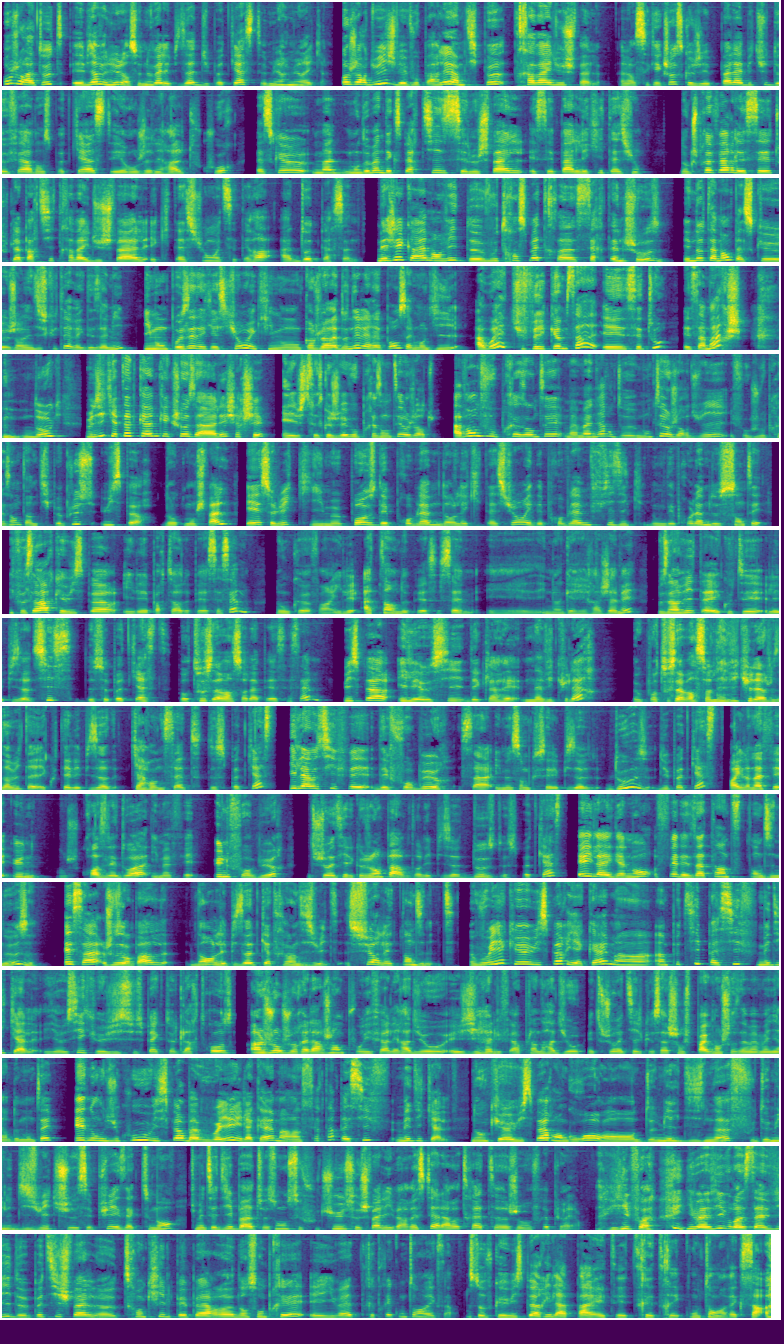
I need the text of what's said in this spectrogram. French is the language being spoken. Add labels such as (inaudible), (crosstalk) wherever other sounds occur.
Bonjour à toutes et bienvenue dans ce nouvel épisode du podcast Murmuréquin. Aujourd'hui, je vais vous parler un petit peu travail du cheval. Alors, c'est quelque chose que j'ai pas l'habitude de faire dans ce podcast et en général tout court. Parce que mon domaine d'expertise, c'est le cheval et c'est pas l'équitation. Donc je préfère laisser toute la partie travail du cheval, équitation, etc. à d'autres personnes. Mais j'ai quand même envie de vous transmettre euh, certaines choses, et notamment parce que j'en ai discuté avec des amis qui m'ont posé des questions et qui m'ont, quand je leur ai donné les réponses, elles m'ont dit Ah ouais, tu fais comme ça et c'est tout? Et ça marche. (laughs) Donc, je me dis qu'il y a peut-être quand même quelque chose à aller chercher et c'est ce que je vais vous présenter aujourd'hui. Avant de vous présenter ma manière de monter aujourd'hui, il faut que je vous présente un petit peu plus Whisper, donc mon cheval, et celui qui me pose des problèmes dans l'équitation et des problèmes physiques, donc des problèmes de santé. Il faut savoir que Whisper, il est porteur de PSSM, donc euh, enfin, il est atteint de PSSM et il n'en guérira jamais. Je vous invite à écouter l'épisode 6 de ce podcast pour tout savoir sur la PSSM. Whisper, il est aussi déclaré naviculaire. Donc pour tout savoir sur le naviculaire, je vous invite à écouter l'épisode 47 de ce podcast. Il a aussi fait des fourbures, ça il me semble que c'est l'épisode 12 du podcast. Il en a fait une, je croise les doigts, il m'a fait une fourbure. Toujours est-il que j'en parle dans l'épisode 12 de ce podcast. Et il a également fait des atteintes tendineuses. Et ça, je vous en parle dans l'épisode 98 sur les tendinites. Donc vous voyez que Whisper, il y a quand même un, petit passif médical. Il y a aussi que j'y suspecte de l'arthrose. Un jour, j'aurai l'argent pour y faire les radios et j'irai lui faire plein de radios, mais toujours est-il que ça change pas grand-chose à ma manière de monter. Et donc du coup, Whisper, bah vous voyez, il a quand même un certain passif médical. Donc euh, Whisper, en gros, en 2019 ou 2018, je sais plus exactement, je m'étais dit, bah de toute façon, c'est foutu, ce cheval, il va rester à la retraite, euh, j'en ferai plus rien. (laughs) il, va, vivre sa vie de petit cheval euh, tranquille, pépère, dans son pré, et il va très très content avec ça. Sauf que Whisper, il a pas été très très content avec ça.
